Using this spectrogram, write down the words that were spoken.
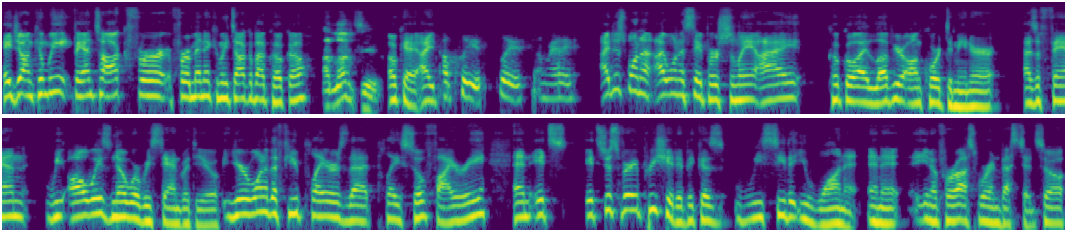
Hey, John, can we fan talk for for a minute? Can we talk about Coco? I'd love to. Okay, I. Oh please, please, I'm ready. I just want to. I want to say personally, I Coco, I love your on court demeanor as a fan, we always know where we stand with you. You're one of the few players that play so fiery and it's it's just very appreciated because we see that you want it and it you know for us we're invested. So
